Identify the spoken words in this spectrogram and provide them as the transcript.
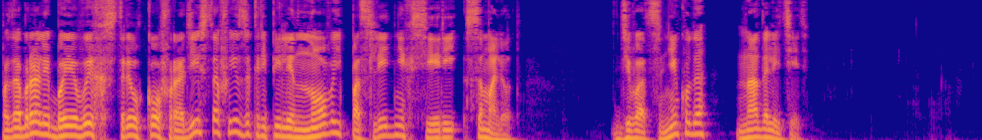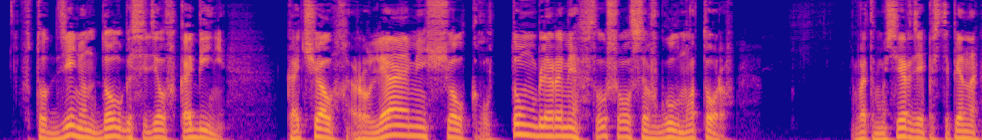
подобрали боевых стрелков-радистов и закрепили новый, последних серий самолет. Деваться некуда, надо лететь. В тот день он долго сидел в кабине, качал рулями, щелкал тумблерами, вслушивался в гул моторов. В этом усердии постепенно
